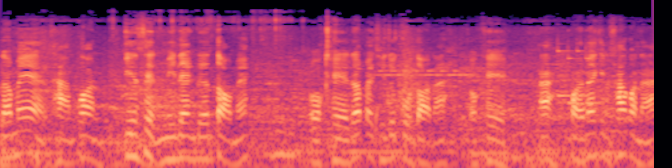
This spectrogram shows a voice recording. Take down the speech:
แล้วแม่ถามก่อนกินเสร็จมีแรงเดินต่อไหมโอเคแล้วไปชิจูกุต่อนะ โอเค อะปล่อยแม่กินข้าวก่อนนะ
